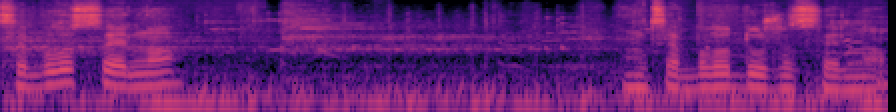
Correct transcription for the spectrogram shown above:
Це було сильно. Це було дуже сильно.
